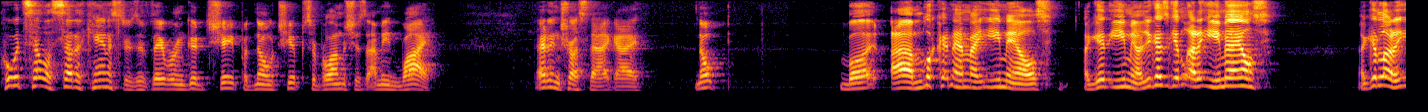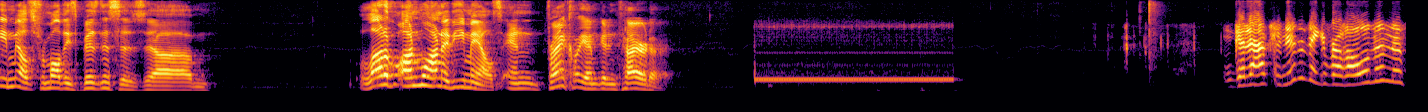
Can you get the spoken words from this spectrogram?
Who would sell a set of canisters if they were in good shape with no chips or blemishes? I mean, why? I didn't trust that guy. Nope. But I'm looking at my emails. I get emails. You guys get a lot of emails? I get a lot of emails from all these businesses. Um, a lot of unwanted emails, and frankly, I'm getting tired of it. Good afternoon. Thank you for holding this.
